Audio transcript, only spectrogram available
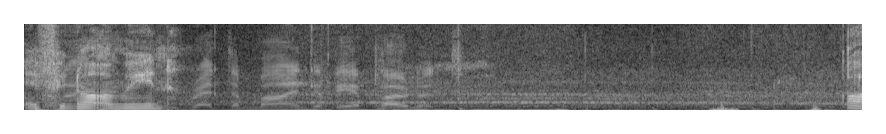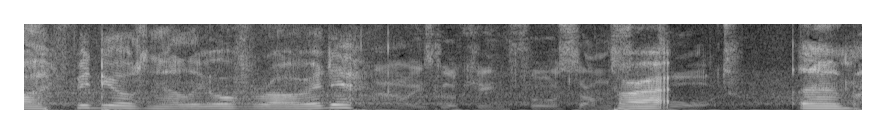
if you know what I mean. Oh, video's nearly over already. Right. Um,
